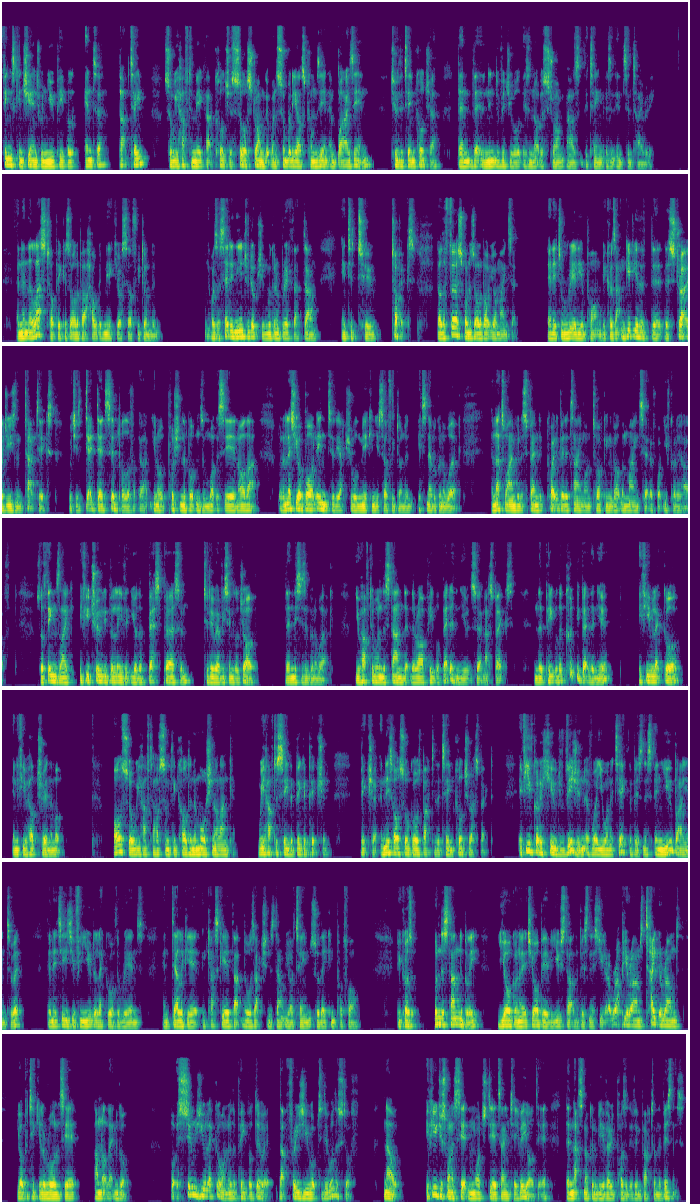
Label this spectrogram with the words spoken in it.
things can change when new people enter that team. So we have to make that culture so strong that when somebody else comes in and buys in to the team culture, then that an individual is not as strong as the team is in its entirety. And then the last topic is all about how to make yourself redundant. As I said in the introduction, we're going to break that down into two topics. Now, the first one is all about your mindset. And it's really important because I can give you the, the, the strategies and tactics, which is dead, dead simple of, uh, you know, pushing the buttons and what to say and all that. But unless you're bought into the actual making yourself redundant, it's never going to work. And that's why I'm going to spend quite a bit of time on talking about the mindset of what you've got to have. So things like if you truly believe that you're the best person to do every single job, then this isn't going to work. You have to understand that there are people better than you at certain aspects, and that people that could be better than you if you let go and if you help train them up. Also, we have to have something called an emotional anchor. We have to see the bigger picture picture. And this also goes back to the team culture aspect. If you've got a huge vision of where you want to take the business and you buy into it, then it's easier for you to let go of the reins and delegate and cascade that those actions down to your team so they can perform. Because understandably, you're gonna, it's your baby, you started the business, you're gonna wrap your arms tight around your particular role and say, I'm not letting go. But as soon as you let go and other people do it, that frees you up to do other stuff. Now, if you just want to sit and watch daytime TV all day, then that's not going to be a very positive impact on the business.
